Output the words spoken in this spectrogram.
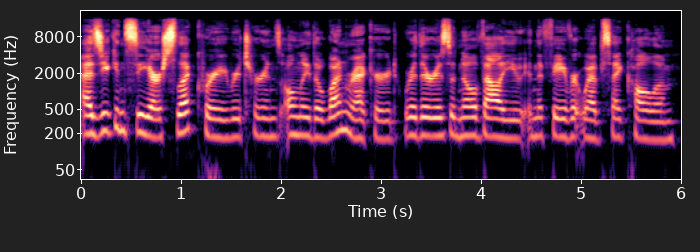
As you can see, our select query returns only the one record where there is a null value in the favorite website column.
